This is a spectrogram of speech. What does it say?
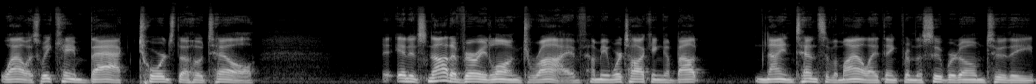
wow, as we came back towards the hotel, and it's not a very long drive. I mean, we're talking about nine tenths of a mile, I think, from the Superdome to the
